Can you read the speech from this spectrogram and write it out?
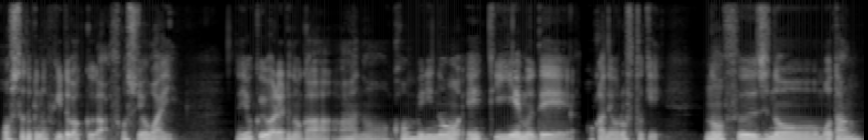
押した時のフィードバックが少し弱い。よく言われるのが、あの、コンビニの ATM でお金を下ろすときの数字のボタン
